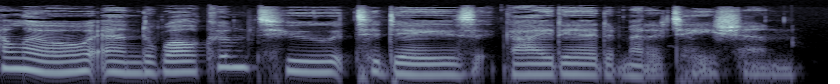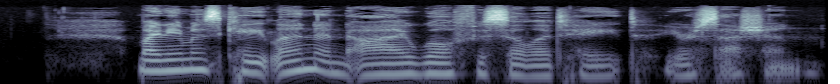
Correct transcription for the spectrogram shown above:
Hello, and welcome to today's guided meditation. My name is Caitlin, and I will facilitate your session.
